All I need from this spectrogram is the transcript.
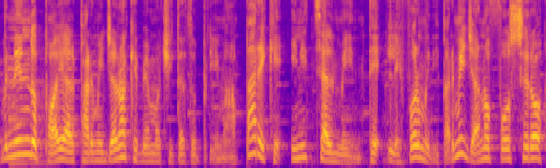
Venendo poi al parmigiano che abbiamo citato prima, pare che inizialmente le forme di parmigiano fossero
